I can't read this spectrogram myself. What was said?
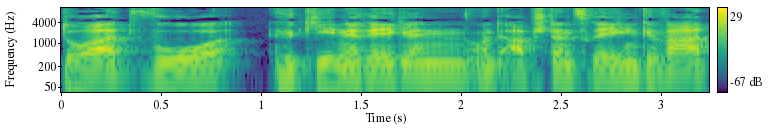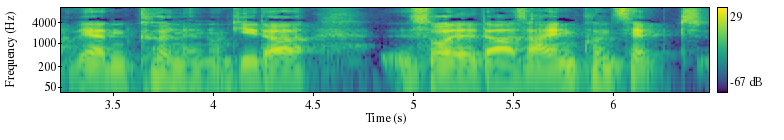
dort, wo Hygieneregeln und Abstandsregeln gewahrt werden können. Und jeder soll da sein Konzept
